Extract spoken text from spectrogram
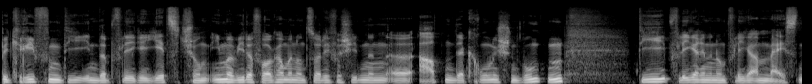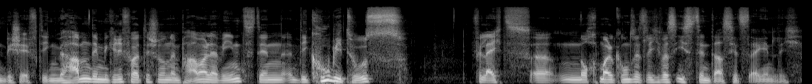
Begriffen, die in der Pflege jetzt schon immer wieder vorkommen, und zwar die verschiedenen äh, Arten der chronischen Wunden, die Pflegerinnen und Pfleger am meisten beschäftigen. Wir haben den Begriff heute schon ein paar Mal erwähnt, den Dekubitus. Vielleicht äh, nochmal grundsätzlich, was ist denn das jetzt eigentlich?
